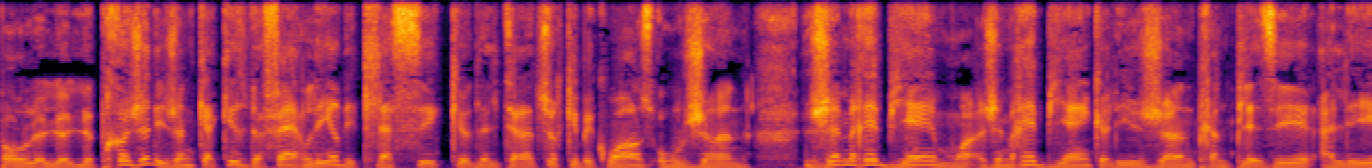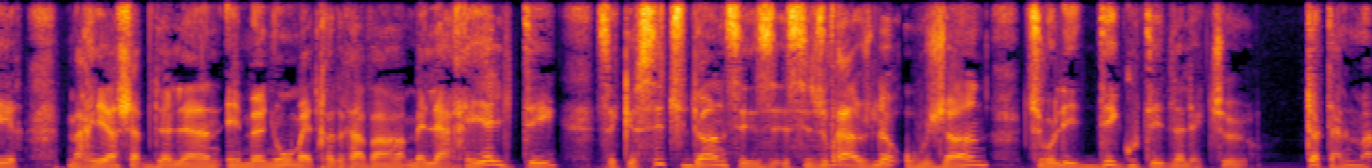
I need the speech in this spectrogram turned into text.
pour le, le, le, projet des jeunes caquistes de faire lire des classiques de la littérature québécoise aux jeunes. J'aimerais bien, moi, j'aimerais bien que les jeunes prennent plaisir à lire Maria Chapdelaine et Menot Maître Draveur, mais la réalité, c'est que si tu donnes ces, ces ouvrages-là aux jeunes, tu vas les dégoûter de la lecture. Totalement.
